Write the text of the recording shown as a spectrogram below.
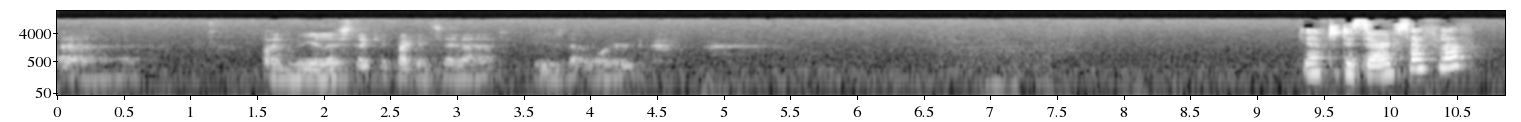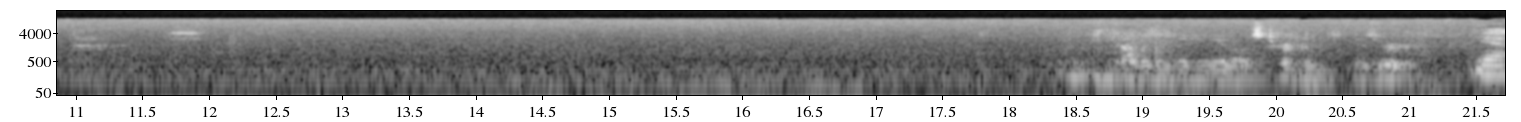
uh, unrealistic, if I can say that, use that word. Do you have to deserve self love? I wasn't thinking in those terms, deserve. Yeah.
